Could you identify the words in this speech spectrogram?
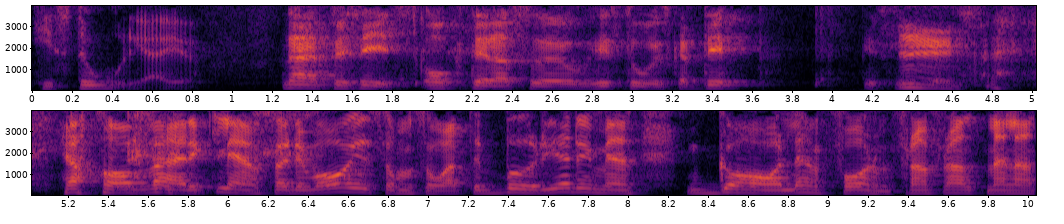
historia ju. Nej, precis. Och deras uh, historiska dipp. i slutet. Mm. Ja, verkligen. För det var ju som så att det började med en galen form, framförallt mellan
